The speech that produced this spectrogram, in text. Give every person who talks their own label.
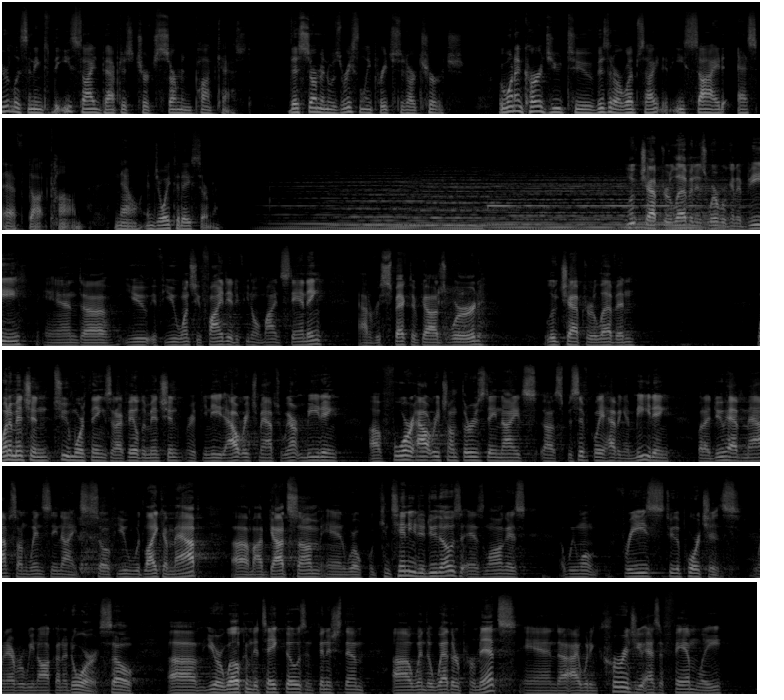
Speaker 1: You're listening to the Eastside Baptist Church Sermon Podcast. This sermon was recently preached at our church. We want to encourage you to visit our website at eastsidesf.com. Now, enjoy today's sermon.
Speaker 2: Luke chapter 11 is where we're going to be, and uh, you, if you once you find it, if you don't mind standing, out of respect of God's word, Luke chapter 11 want to mention two more things that I failed to mention. If you need outreach maps, we aren't meeting uh, for outreach on Thursday nights, uh, specifically having a meeting, but I do have maps on Wednesday nights. So if you would like a map, um, I've got some, and we'll continue to do those as long as we won't freeze to the porches whenever we knock on a door. So um, you are welcome to take those and finish them uh, when the weather permits. And uh, I would encourage you as a family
